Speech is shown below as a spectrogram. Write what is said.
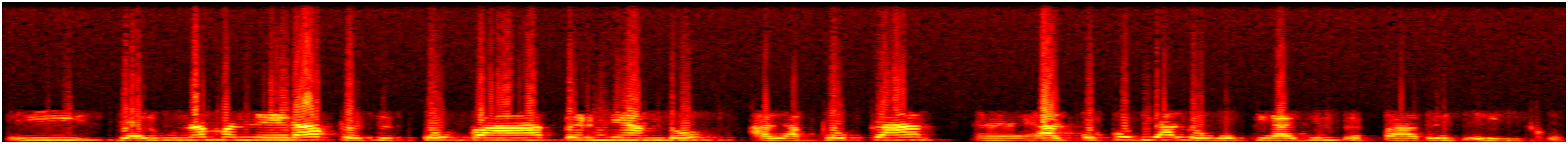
Y de alguna manera pues esto va permeando a la poca eh, al poco diálogo que hay entre padres e hijos.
